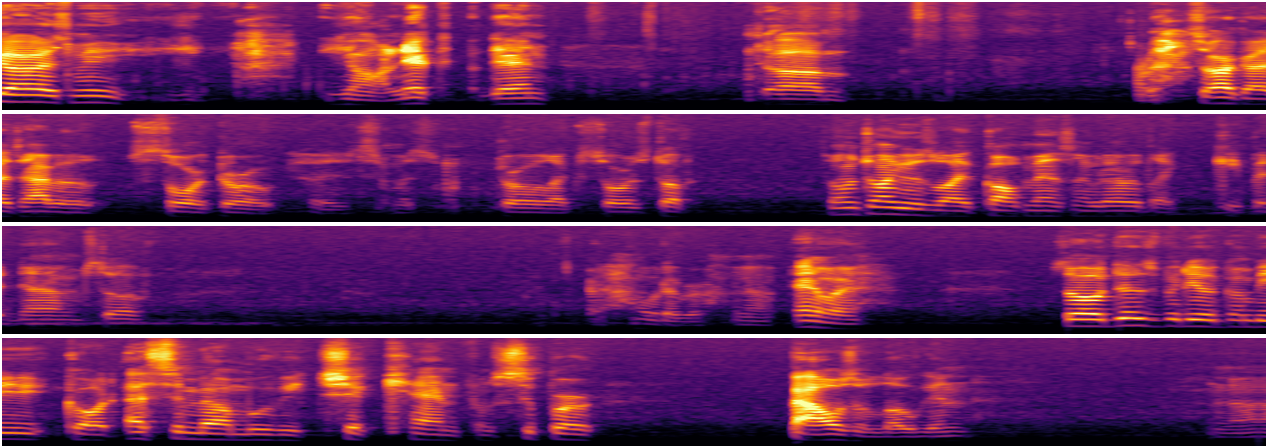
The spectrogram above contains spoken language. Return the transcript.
guys, me, y'all, Nick again. Um, sorry guys, I have a sore throat. It's my throat like sore stuff. So I'm trying to use like cough medicine, whatever, like keep it down and stuff. Whatever, you know. Anyway, so this video is gonna be called SML movie Chick Ken from Super Bowser Logan. You know.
